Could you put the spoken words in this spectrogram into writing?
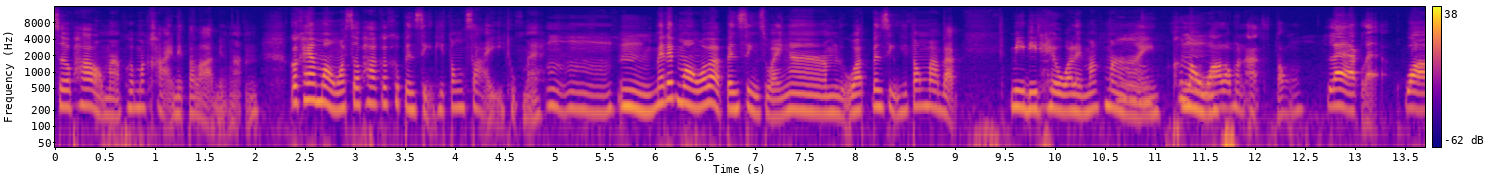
เสื้อผ้าออกมาเพื่อมาขายในตลาดอย่างนั้น ก็แค่มองว่าเสื้อผ้าก็คือเป็นสิ่งที่ต้องใส่ถูกไหมอืมอืมอืมไม่ได้มองว่าแบบเป็นสิ่งสวยงาม หรือว่าเป็นสิ่งที่ต้องมาแบบมีดีเทลอะไรมากมาย คือเราว่าเรามันอาจจะต้องแลกแหละว่า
